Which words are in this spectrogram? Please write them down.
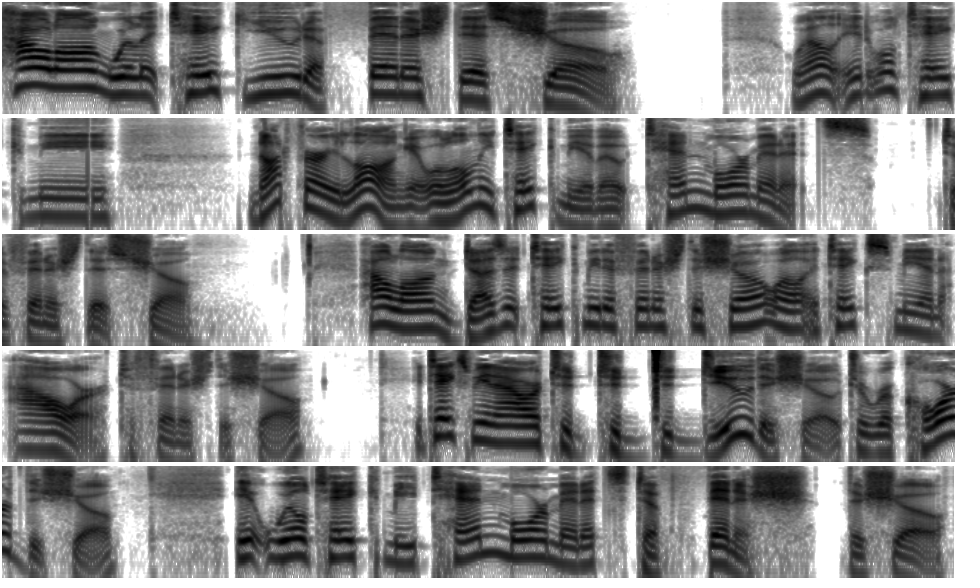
how long will it take you to finish this show? Well, it will take me not very long. It will only take me about 10 more minutes to finish this show. How long does it take me to finish the show? Well, it takes me an hour to finish the show. It takes me an hour to, to, to do the show, to record the show. It will take me 10 more minutes to finish the show.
